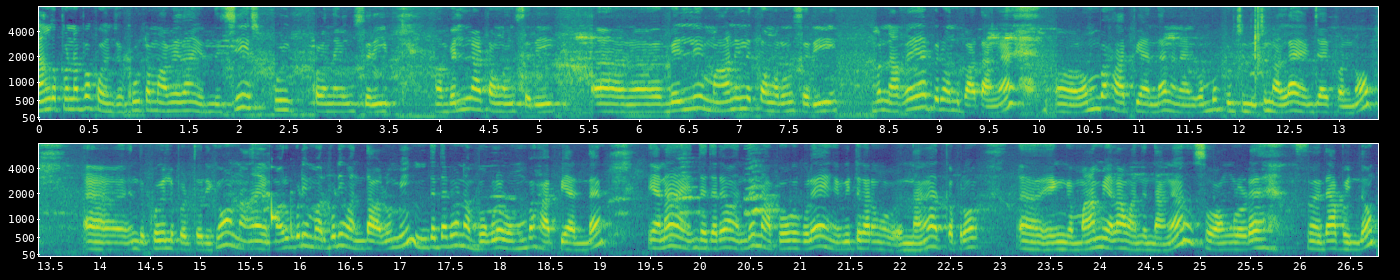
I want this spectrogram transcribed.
நாங்கள் போனப்போ கொஞ்சம் கூட்டமாகவே தான் இருந்துச்சு. ஸ்கூல் குழந்தைங்களும் சரி வெளிநாட்டவங்களும் சரி வெளி மாநிலத்தவங்களும் சரி ரொம்ப நிறையா பேர் வந்து பார்த்தாங்க. ரொம்ப ஹாப்பியாக இருந்தேன் எனக்கு ரொம்ப பிடிச்சிருந்துச்சி. நல்லா என்ஜாய் பண்ணோம். இந்த கோயிலை பொறுத்த வரைக்கும் நான் மறுபடியும் மறுபடியும் வந்தாலுமே இந்த தடவை நான் போகக்குள்ள ரொம்ப ஹாப்பியாக இருந்தேன். ஏன்னா இந்த தடவை வந்து நான் போகக்குள்ள எங்கள் வீட்டுக்காரங்க இருந்தாங்க அதுக்கப்புறம் எங்கள் மாமியார்லாம் வந்திருந்தாங்க. ஸோ அவங்களோட இதாக போயிருந்தோம்.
